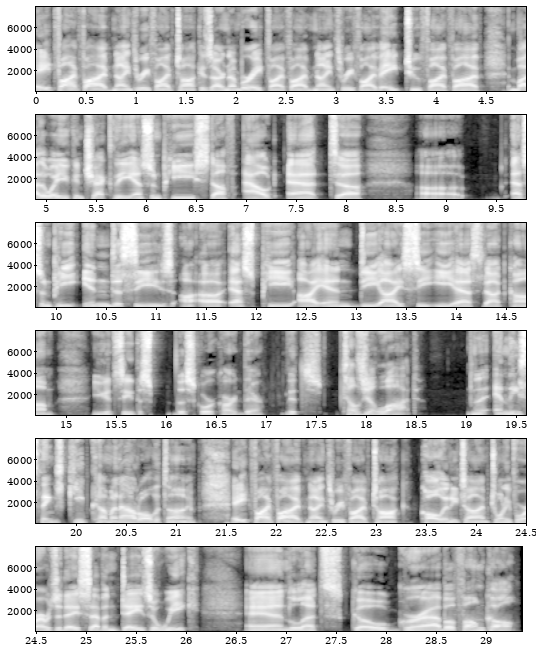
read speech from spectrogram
855 935 talk is our number 855 935 8255 and by the way you can check the S&P stuff out at uh, uh, S&P indices uh, uh, S P I N D I C E S dot com you can see the the scorecard there it tells you a lot and these things keep coming out all the time. 855 935 Talk. Call anytime, 24 hours a day, seven days a week. And let's go grab a phone call.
